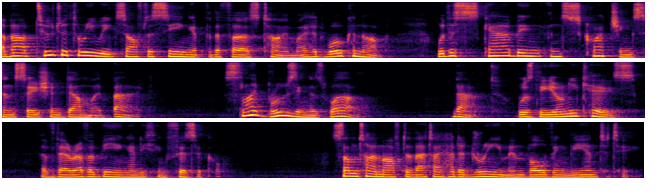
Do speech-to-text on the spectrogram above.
About two to three weeks after seeing it for the first time, I had woken up with a scabbing and scratching sensation down my back, slight bruising as well. That was the only case of there ever being anything physical. Sometime after that, I had a dream involving the entity.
